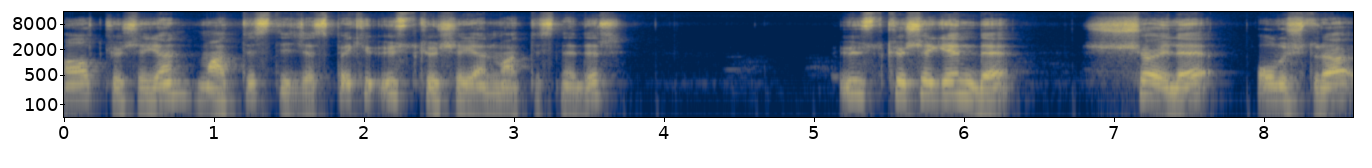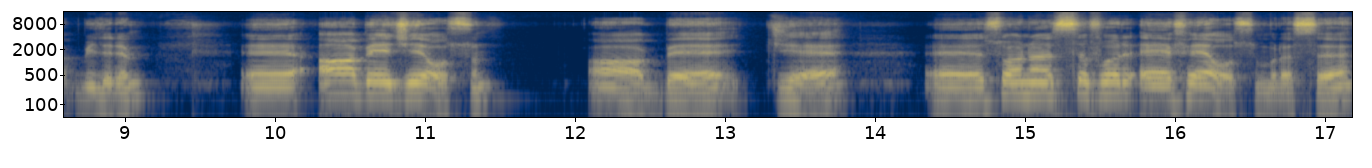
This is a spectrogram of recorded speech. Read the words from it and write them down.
alt köşegen matris diyeceğiz. Peki üst köşegen matris nedir? Üst köşegeni de şöyle oluşturabilirim. Ee, ABC olsun. ABC. Ee, sonra 0 EF olsun burası.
